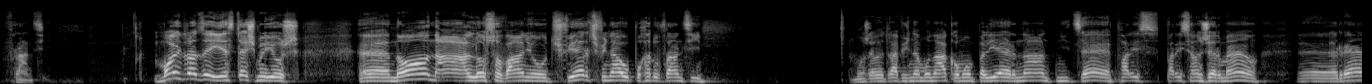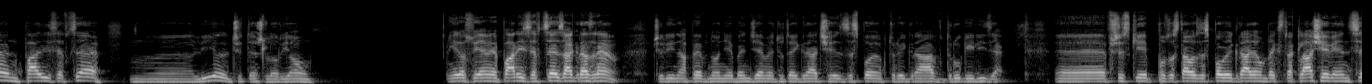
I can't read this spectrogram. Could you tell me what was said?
Francji. Moi drodzy, jesteśmy już e, no, na losowaniu ćwierćfinału Pucharu Francji. Możemy trafić na Monaco, Montpellier, Nantes, Nice, Paris, Paris Saint-Germain, e, Rennes, Paris FC, e, Lille czy też Lorient. I losujemy Paris FC zagra z Rennes, czyli na pewno nie będziemy tutaj grać z zespołem, który gra w drugiej lidze. Wszystkie pozostałe zespoły grają w Ekstraklasie, więc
